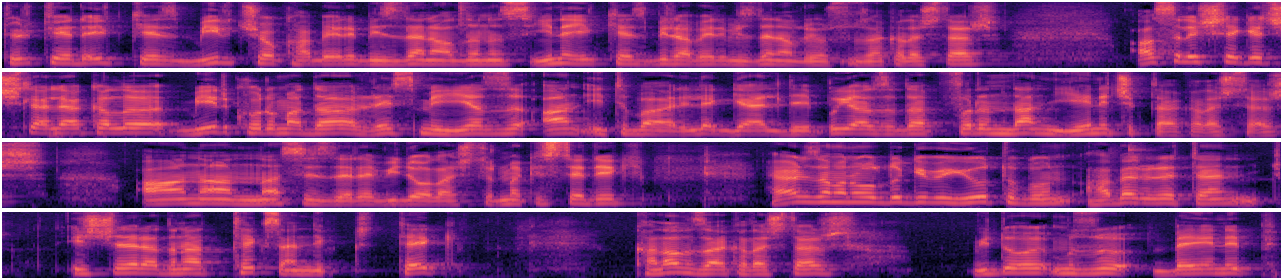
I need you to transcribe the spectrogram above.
Türkiye'de ilk kez birçok haberi bizden aldınız. Yine ilk kez bir haberi bizden alıyorsunuz arkadaşlar. Asıl işe geçişle alakalı bir kurumada resmi yazı an itibariyle geldi. Bu yazı da fırından yeni çıktı arkadaşlar. Anı anına sizlere videolaştırmak istedik. Her zaman olduğu gibi YouTube'un haber üreten işçiler adına tek sendik, tek kanalız arkadaşlar. Videomuzu beğenip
